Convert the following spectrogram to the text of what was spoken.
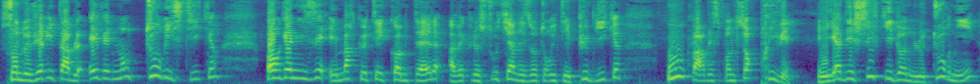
sont de véritables événements touristiques, organisés et marketés comme tels, avec le soutien des autorités publiques ou par des sponsors privés. Et il y a des chiffres qui donnent le tournis.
